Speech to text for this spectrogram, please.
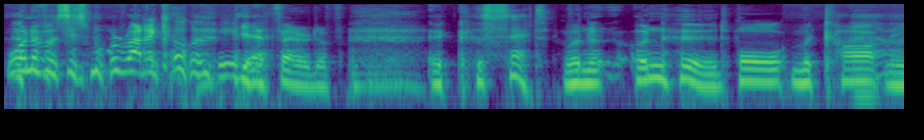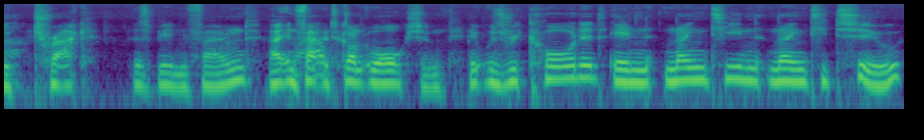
one of us is more radical than the other. yeah, fair enough. A cassette of an unheard Paul McCartney track has been found. Uh, in fact, it's gone to auction. It was recorded in 1992.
